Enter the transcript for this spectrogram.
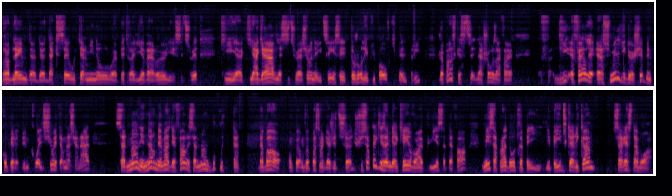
problèmes d'accès aux terminaux pétroliers vers eux et ainsi de suite, qui, qui aggravent la situation en Haïti et c'est toujours les plus pauvres qui paient le prix. Je pense que c'est la chose à faire faire assumer le leadership d'une coalition internationale, ça demande énormément d'efforts et ça demande beaucoup de temps. D'abord, on ne veut pas s'engager tout seul. Je suis certain que les Américains vont appuyer cet effort, mais ça prend d'autres pays. Les pays du CARICOM, ça reste à voir.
